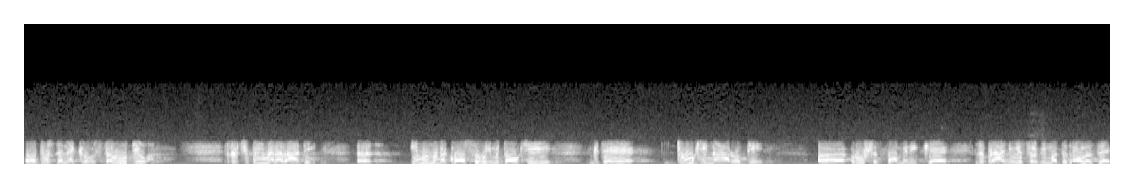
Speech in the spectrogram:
obuzde neka vrsta ludila. Znači, primjera radi, e, imamo na Kosovu i Metohiji gde drugi narodi e, ruše spomenike, zabranjuje Srbima da dolaze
